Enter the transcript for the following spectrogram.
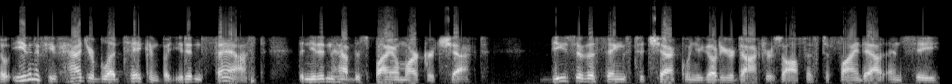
So even if you've had your blood taken but you didn't fast, then you didn't have this biomarker checked. These are the things to check when you go to your doctor's office to find out and see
